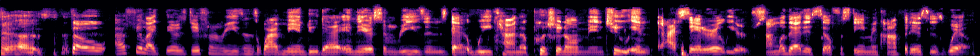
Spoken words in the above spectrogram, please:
Yes. So I feel like there's different reasons why men do that, and there's some reasons that we kind of push it on men too. And I said earlier, some of that is self esteem and confidence as well.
